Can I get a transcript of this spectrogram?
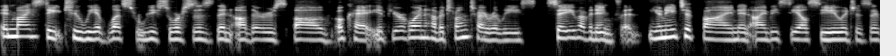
in my state too, we have less resources than others of, okay, if you're going to have a tongue tie release, say you have an infant, you need to find an IBCLC, which is a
